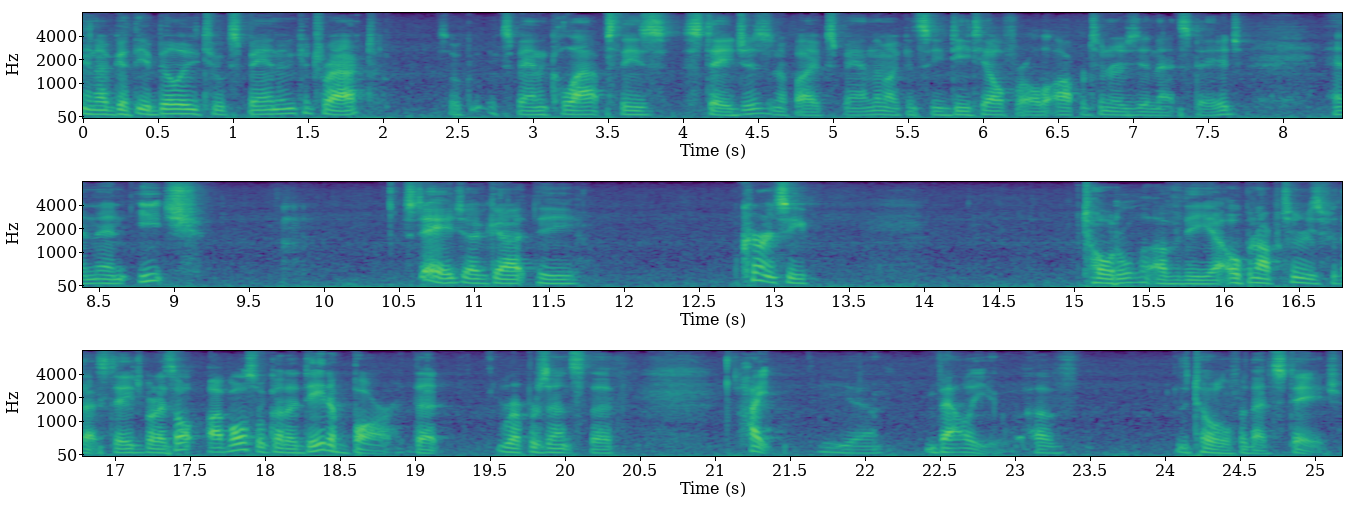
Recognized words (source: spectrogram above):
and I've got the ability to expand and contract. So expand and collapse these stages, and if I expand them, I can see detail for all the opportunities in that stage. And then each stage, I've got the currency total of the uh, open opportunities for that stage, but I've also got a data bar that represents the height, the uh, value of the total for that stage.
